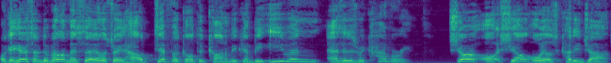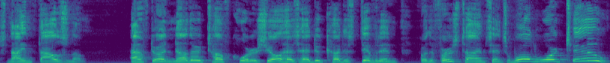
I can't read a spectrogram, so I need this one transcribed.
Okay, here are some developments that illustrate how difficult the economy can be, even as it is recovering. Shell oil is cutting jobs, 9,000 of them. After another tough quarter, Shell has had to cut its dividend for the first time since World War II.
